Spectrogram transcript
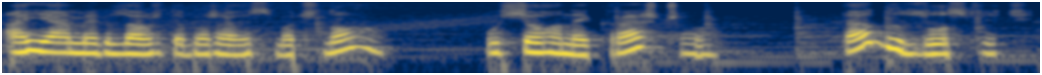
А я вам, як завжди, бажаю смачного, усього найкращого та до зустрічі!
